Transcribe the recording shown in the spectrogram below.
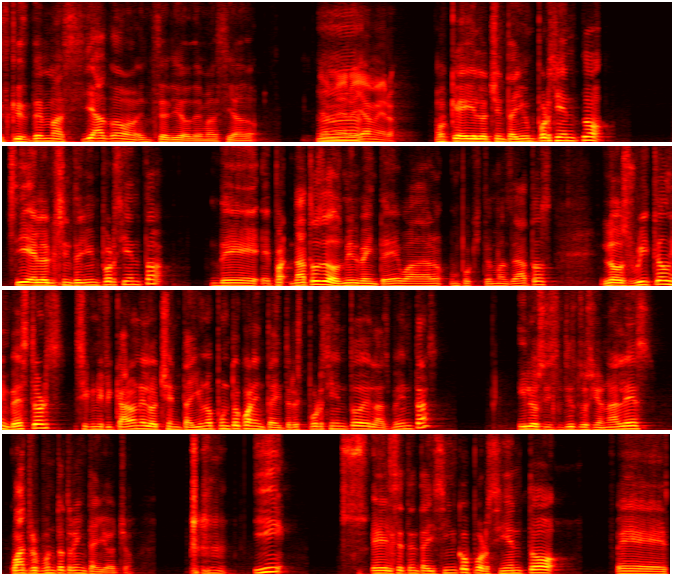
Es que es demasiado, en serio, demasiado. Ya mero, ya mero. Ok, el 81%. Sí, el 81% de eh, datos de 2020, eh, voy a dar un poquito más de datos. Los retail investors significaron el 81.43% de las ventas y los institucionales 4.38. y el 75% eh,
